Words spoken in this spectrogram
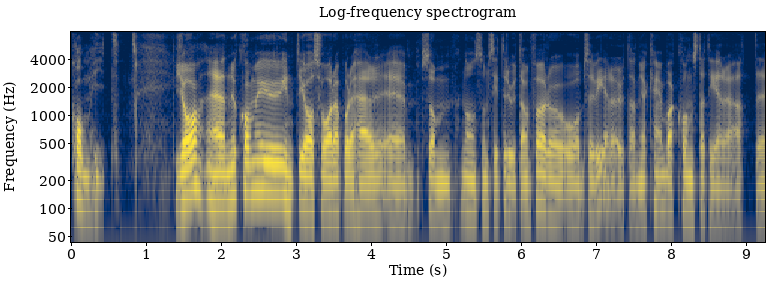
kom hit. Ja, eh, nu kommer ju inte jag svara på det här eh, som någon som sitter utanför och, och, observerar, utan jag kan ju bara konstatera att eh,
